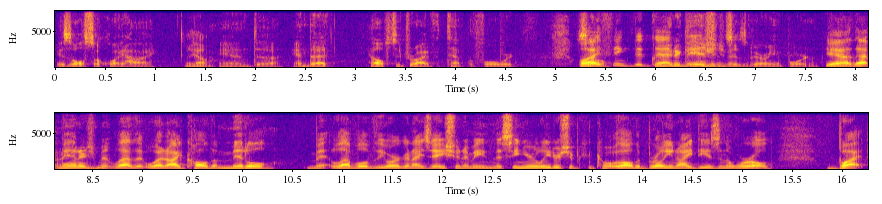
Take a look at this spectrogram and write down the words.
is also quite high. Yeah. And, uh, and that helps to drive the tempo forward. Well, so I think that that communications is very important. Yeah, that right. management level, what I call the middle level of the organization. I mean, the senior leadership can come up with all the brilliant ideas in the world, but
